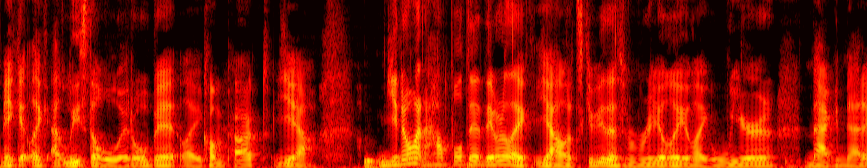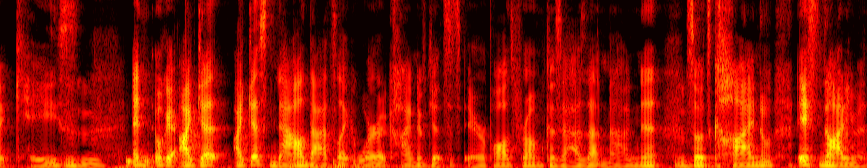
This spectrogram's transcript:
make it like at least a little bit like compact. yeah. You know what Apple did? They were like, yeah, let's give you this really like weird magnetic case. hmm And okay, I get I guess now that's like where it kind of gets its AirPods from cuz it has that magnet. So it's kind of it's not even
